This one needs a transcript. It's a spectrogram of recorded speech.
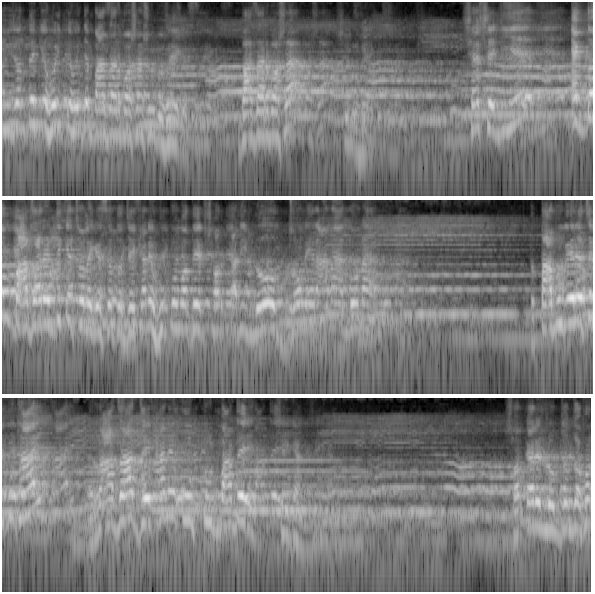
দুইজন থেকে হইতে হইতে বাজার বসা শুরু হয়ে গেছে। বাজার বসা শুরু হয়ে গেছে। শেষে গিয়ে একদম বাজারের দিকে চলে গেছে তো, যেখানে হুকুমতের সরকারি লোক জনের আনা গোনা তাবু গেড়েছে কোথায়? রাজা যেখানে উট টুট বাঁধে সেখানে সরকারের লোকজন যখন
